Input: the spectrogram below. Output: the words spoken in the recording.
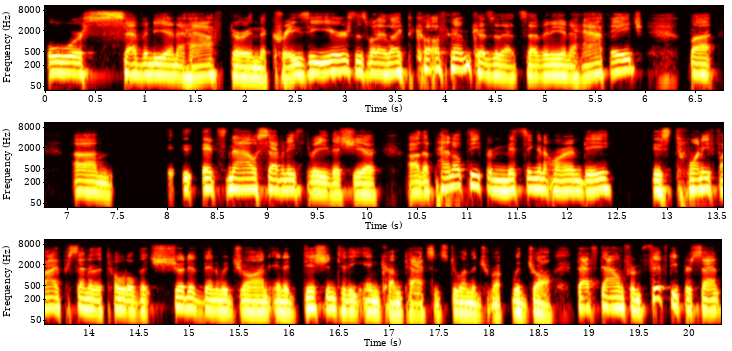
or 70 and a half during the crazy years is what I like to call them because of that 70 and a half age. But um, it's now 73 this year. Uh, the penalty for missing an RMD is 25% of the total that should have been withdrawn in addition to the income tax that's due on the dr- withdrawal. That's down from 50%,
